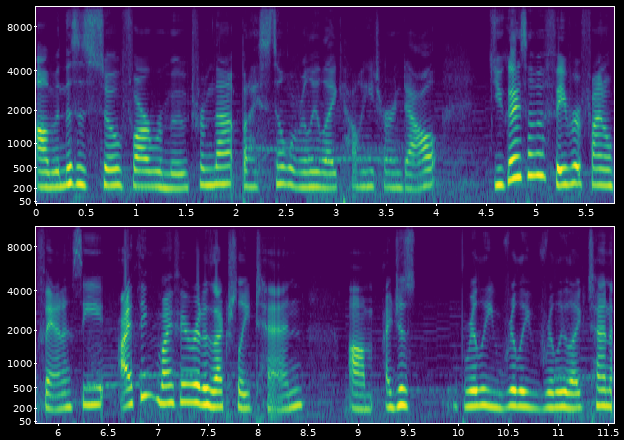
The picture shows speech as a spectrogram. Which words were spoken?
Um, and this is so far removed from that, but I still really like how he turned out. Do you guys have a favorite Final Fantasy? I think my favorite is actually 10. Um, I just really, really, really like 10.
